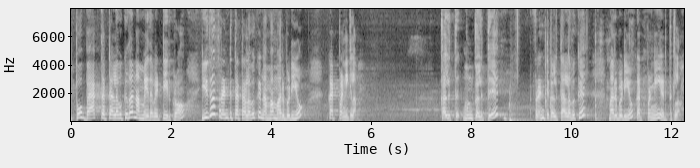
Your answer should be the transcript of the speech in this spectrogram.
இப்போது பேக் தட்டு அளவுக்கு தான் நம்ம இதை வெட்டியிருக்கிறோம். இது ஃப்ரண்ட் தட்டு அளவுக்கு நம்ம மறுபடியும் கட் பண்ணிக்கலாம். கழுத்து முன் கழுத்து ஃப்ரண்ட் கழுத்து அளவுக்கு மறுபடியும் கட் பண்ணி எடுத்துக்கலாம்.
